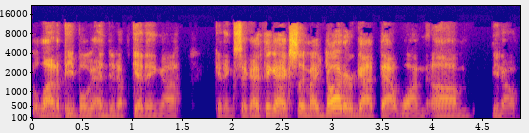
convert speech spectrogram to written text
a lot of people ended up getting uh, getting sick. I think actually my daughter got that one. Um, you know,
